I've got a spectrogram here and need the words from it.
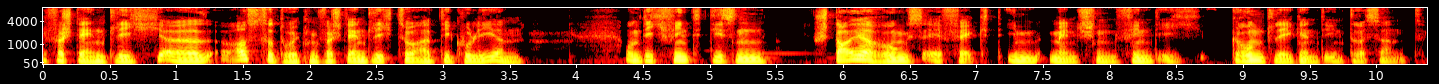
verständlich äh, auszudrücken, verständlich zu artikulieren. Und ich finde diesen Steuerungseffekt im Menschen finde ich grundlegend interessant.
